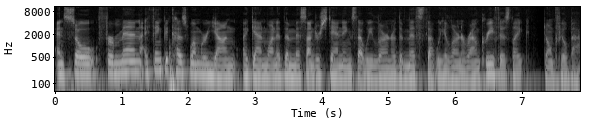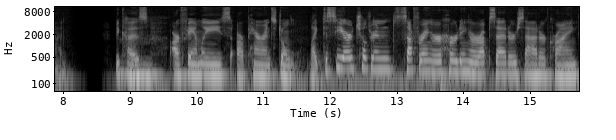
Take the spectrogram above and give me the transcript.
and so for men i think because when we're young again one of the misunderstandings that we learn or the myths that we learn around grief is like don't feel bad because mm-hmm our families, our parents don't like to see our children suffering or hurting or upset or sad or crying.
